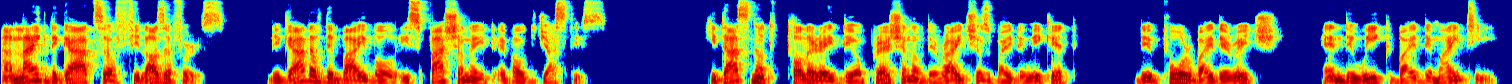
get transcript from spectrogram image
Unlike the gods of philosophers, the God of the Bible is passionate about justice. He does not tolerate the oppression of the righteous by the wicked the poor by the rich, and the weak by the mighty.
